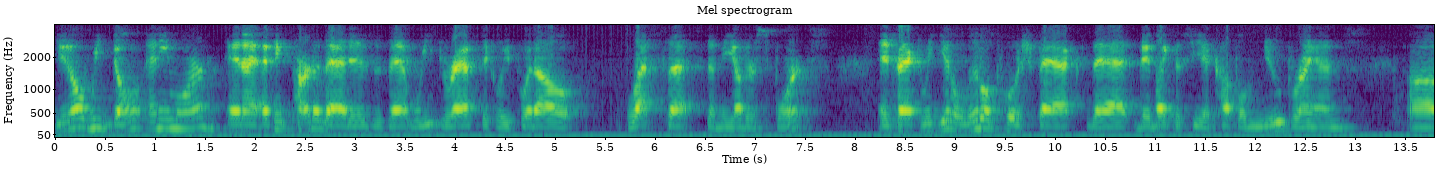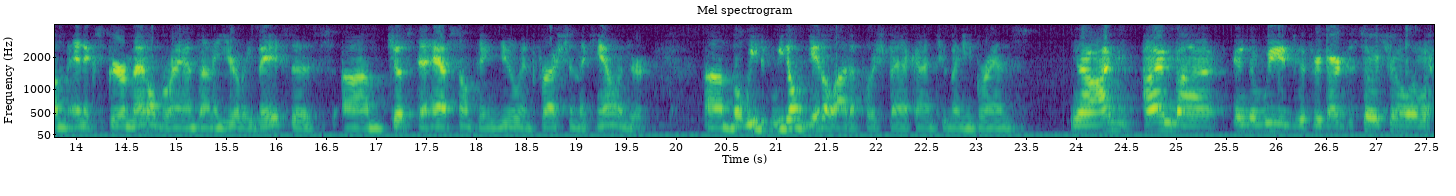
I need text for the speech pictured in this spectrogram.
you know, we don't anymore, and I, I think part of that is is that we drastically put out less sets than the other sports. In fact, we get a little pushback that they'd like to see a couple new brands um, and experimental brands on a yearly basis um, just to have something new and fresh in the calendar. Um, but we we don't get a lot of pushback on too many brands. No, I'm I'm uh, in the weeds with regard to social and what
